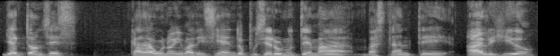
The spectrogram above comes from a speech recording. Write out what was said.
y entonces cada uno iba diciendo, pusieron un tema bastante álgido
